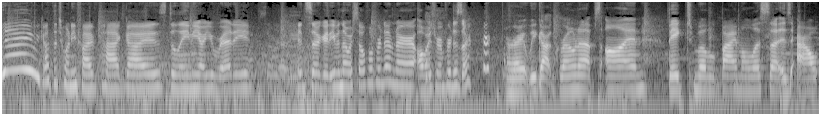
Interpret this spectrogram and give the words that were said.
Yay! We got the 25 pack, guys. Delaney, are you ready? I'm so ready. It's so good. Even though we're so full for dinner, always room for dessert. All right, we got grown-ups on. Baked by Melissa is out.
